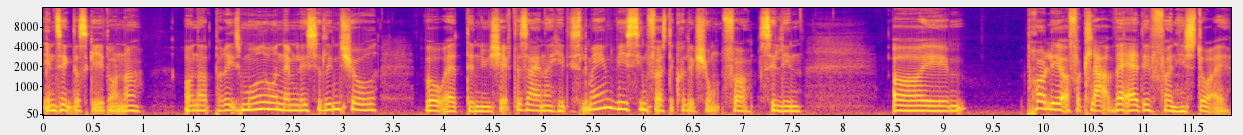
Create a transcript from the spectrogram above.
en ting, der skete under, under Paris modeuge, nemlig Celine-showet, hvor at den nye chefdesigner Hedi Slimane viste sin første kollektion for Celine. Og øh, prøv lige at forklare, hvad er det for en historie?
